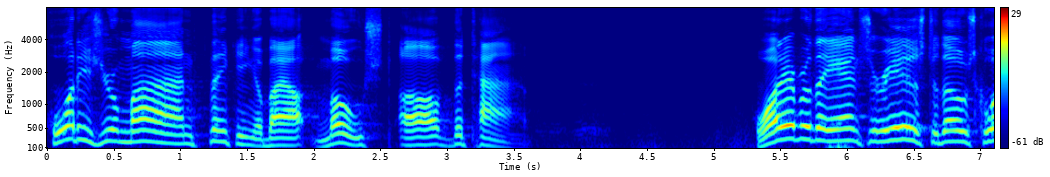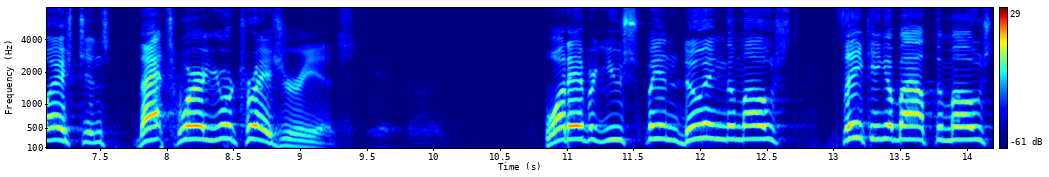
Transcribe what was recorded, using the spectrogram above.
What is your mind thinking about most of the time? Whatever the answer is to those questions, that's where your treasure is. Whatever you spend doing the most, thinking about the most,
